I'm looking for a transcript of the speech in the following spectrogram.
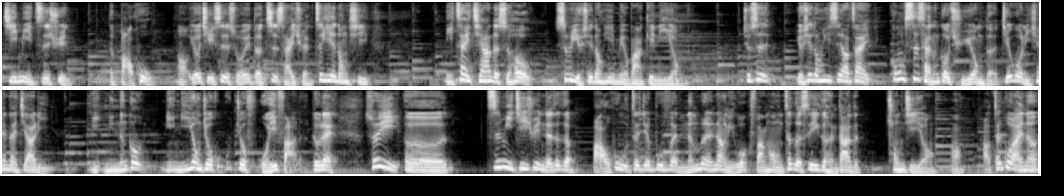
机密资讯的保护哦，尤其是所谓的制裁权这些东西，你在家的时候是不是有些东西没有办法给你用？就是有些东西是要在公司才能够取用的，结果你现在在家里，你你能够你你用就就违法了，对不对？所以呃，私密资讯的这个保护这些部分，能不能让你 work from home，这个是一个很大的冲击哦。哦，好，再过来呢，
